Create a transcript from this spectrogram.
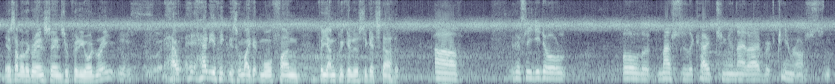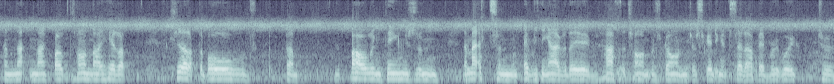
you know, some of the grandstands were pretty ordinary. Yes. How, how do you think this will make it more fun for young cricketers to get started? Uh, because he did all all the most of the coaching and that over at Kinross, and, that, and that, by the time they head up, set up the balls, um, bowling things and the mats and everything over there, half the time was gone just getting it set up every week to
